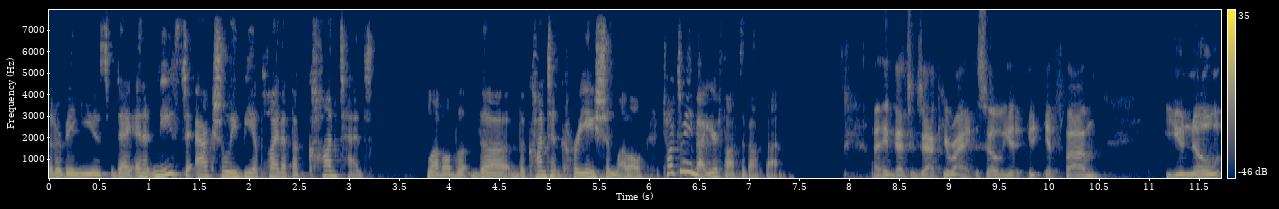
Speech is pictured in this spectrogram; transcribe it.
that are being used today. And it needs to actually be applied at the content level, the, the, the content creation level. Talk to me about your thoughts about that. I think that's exactly right. So if um, you know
